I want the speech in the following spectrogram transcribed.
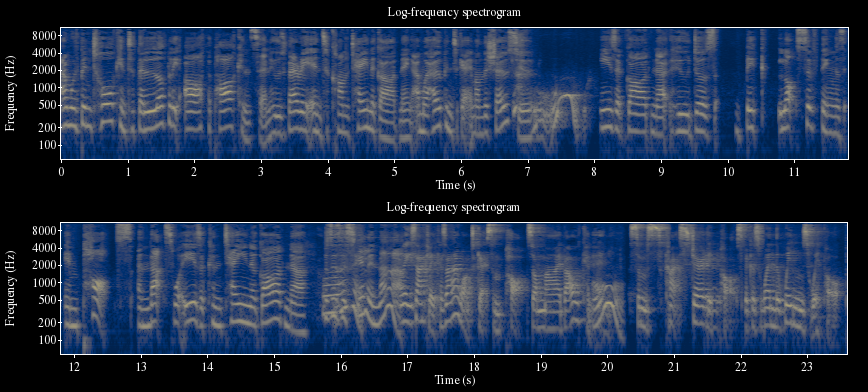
And we've been talking to the lovely Arthur Parkinson, who's very into container gardening, and we're hoping to get him on the show soon. He's a gardener who does big lots of things in pots, and that's what he is, a container gardener. Because there's a skill in that. Well, exactly, because I want to get some pots on my balcony. Ooh. Some quite sturdy pots, because when the winds whip up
